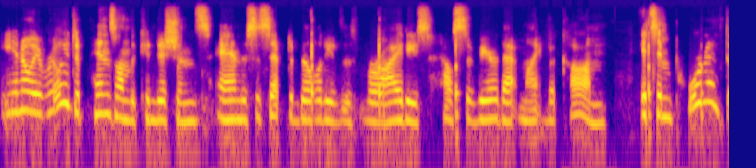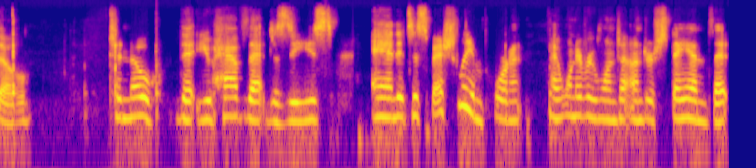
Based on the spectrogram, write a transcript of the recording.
you know, it really depends on the conditions and the susceptibility of the varieties, how severe that might become. It's important, though, to know that you have that disease. And it's especially important, I want everyone to understand that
